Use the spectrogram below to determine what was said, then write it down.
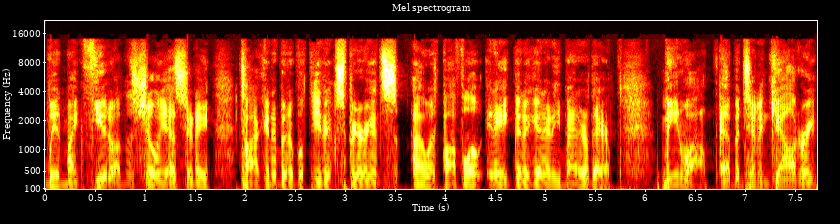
we had Mike Feud on the show yesterday talking a bit about the inexperience uh, with Buffalo. It ain't going to get any better there. Meanwhile, Edmonton and Calgary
